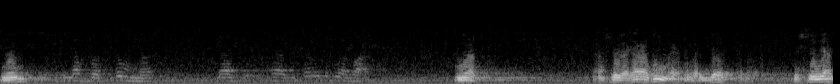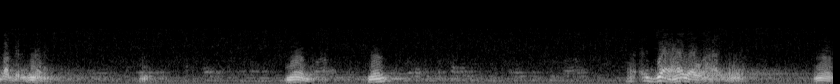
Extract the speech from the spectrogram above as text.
نعم. نعم إذا كان ثم الاستنجاء قبل نعم. نعم. نعم. جاء هذا وهذا نعم.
